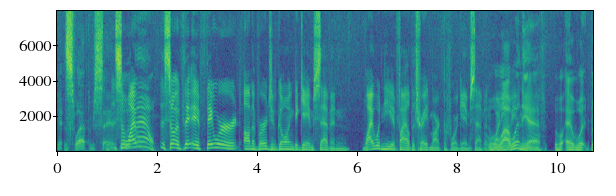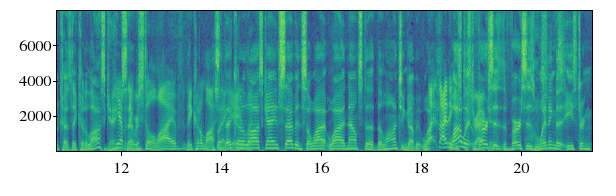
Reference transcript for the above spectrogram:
getting swept. I'm just saying. so Do why? now. So if they if they were on the verge of going to Game Seven, why wouldn't he have filed the trademark before Game Seven? Well, why wouldn't he have? Would- eh, because they could have lost game Yeah, but seven. they were still alive. They could have lost But that they could have lost game seven. So why why announce the, the launching of it? Why I- I think why would versus versus Oh, winning the Eastern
